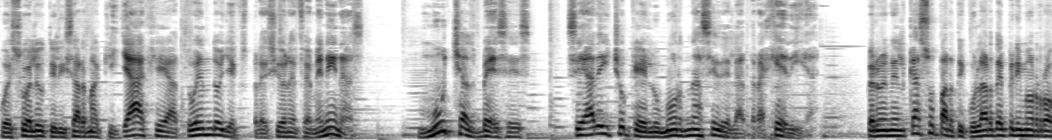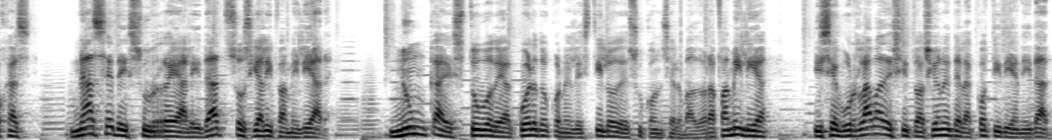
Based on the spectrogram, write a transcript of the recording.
pues suele utilizar maquillaje, atuendo y expresiones femeninas. Muchas veces se ha dicho que el humor nace de la tragedia, pero en el caso particular de Primo Rojas, nace de su realidad social y familiar. Nunca estuvo de acuerdo con el estilo de su conservadora familia y se burlaba de situaciones de la cotidianidad.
